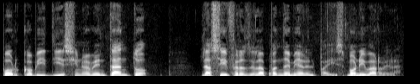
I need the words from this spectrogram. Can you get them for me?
por COVID-19. En tanto, las cifras de la pandemia en el país. Moni Barrera.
